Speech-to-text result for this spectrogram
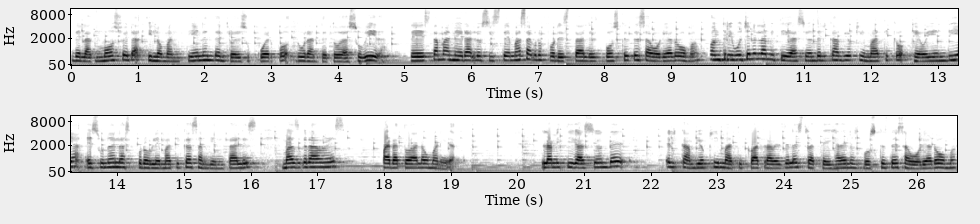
de la atmósfera y lo mantienen dentro de su cuerpo durante toda su vida. De esta manera, los sistemas agroforestales, bosques de sabor y aroma, contribuyen a la mitigación del cambio climático que hoy en día es una de las problemáticas ambientales más graves para toda la humanidad. La mitigación del cambio climático a través de la estrategia de los bosques de sabor y aroma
